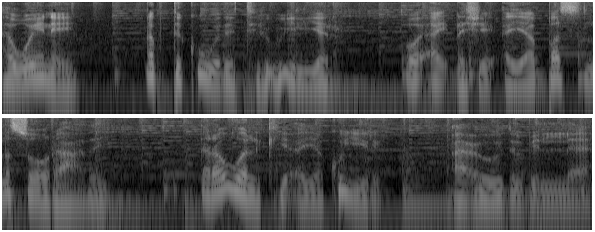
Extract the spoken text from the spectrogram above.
Haweenay dhabta ku wadatay wiil yar oo ay dhashay ayaa bas la soo raacday. Darawalkii ayaa ku yidhi acuudu billaah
